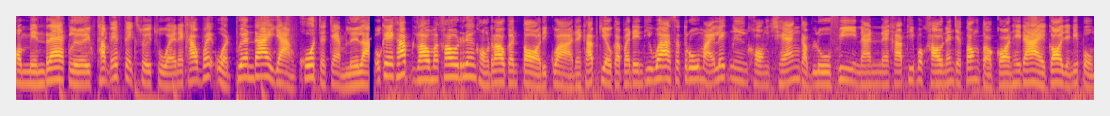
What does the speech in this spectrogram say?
คอมเมนต์แรกเลยทำเอฟเฟกต์สวยๆนะครับไว้อวดเพื่อนได้อย่างโคตรจะแจ่มเลยล่ะโอเคครับเรามาเข้าเรื่องของเรากันต่อดีกว่านะครับเกี่ยวกับประเด็นที่ว่าศัตรูหมายเลขหนึ่งของแชงกับลูฟี่นั้นนะครับที่พวกเขานั้นจะต้องต่อกรให้ได้ ก็อย่างที่ผม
